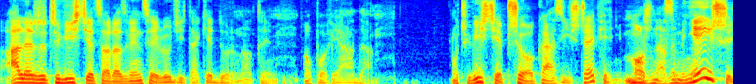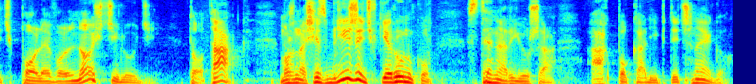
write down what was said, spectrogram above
ale rzeczywiście coraz więcej ludzi takie durnoty opowiada. Oczywiście przy okazji szczepień można zmniejszyć pole wolności ludzi. To tak. Można się zbliżyć w kierunku scenariusza apokaliptycznego.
